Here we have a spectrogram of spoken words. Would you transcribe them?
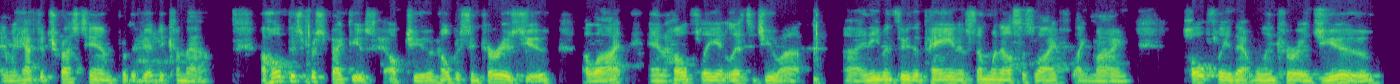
and we have to trust Him for the good to come out. I hope this perspective has helped you and hope it's encouraged you a lot, and hopefully it lifted you up. Uh, and even through the pain of someone else's life like mine, hopefully that will encourage you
